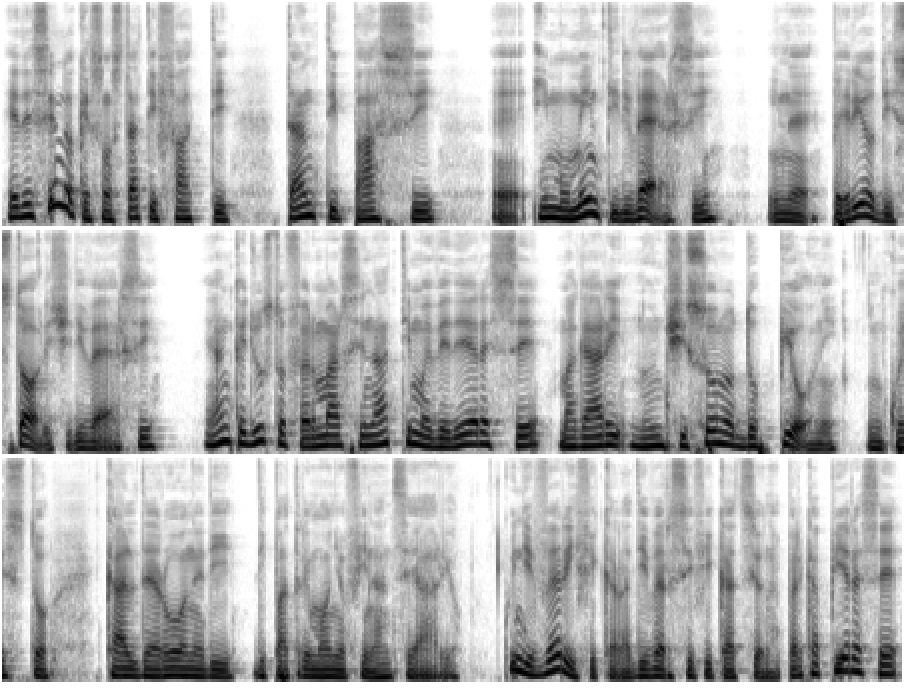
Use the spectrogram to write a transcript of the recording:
Ed essendo che sono stati fatti tanti passi eh, in momenti diversi, in periodi storici diversi, è anche giusto fermarsi un attimo e vedere se magari non ci sono doppioni in questo calderone di, di patrimonio finanziario. Quindi verifica la diversificazione per capire se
